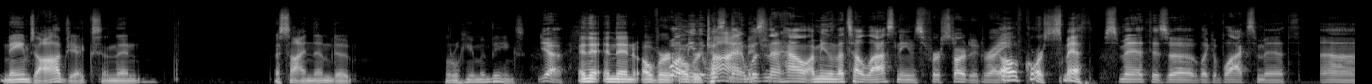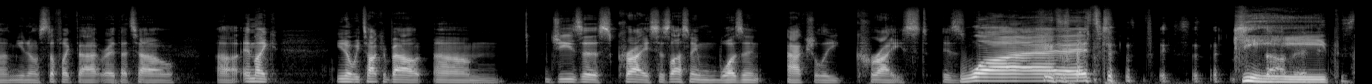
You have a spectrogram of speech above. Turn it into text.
names, objects, and then assigned them to little human beings, Yeah. and then and then over Well, I mean, over wasn't time, that wasn't that how? I mean, that's how last names first started, right? Oh, of course, Smith. Smith is a like a blacksmith, um, you know, stuff like that, right? That's how, uh, and like, you know, we talk about um, Jesus Christ. His last name wasn't actually Christ. Is What? Keith.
